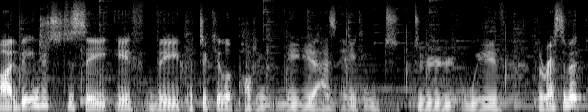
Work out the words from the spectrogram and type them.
I'd be interested to see if the particular potting media has anything to do with the rest of it,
